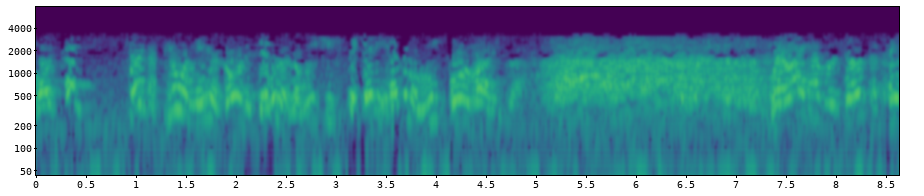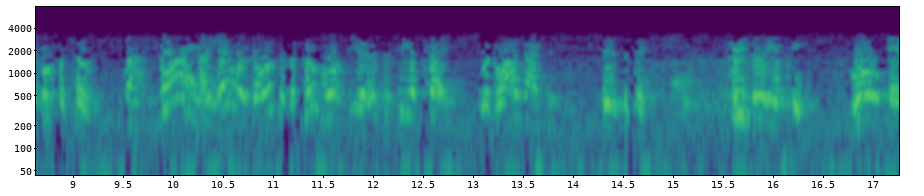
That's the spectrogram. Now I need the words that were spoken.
Well, hey, First, you and me are going to dinner in Luigi's Spaghetti Heaven and Meatball Mardi Gras. Where I have reserved a table for two. And Right. then we're going to the Fillmore Theater to see a play with live actors. Here's the ticket. 3.30 a piece. Row A.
